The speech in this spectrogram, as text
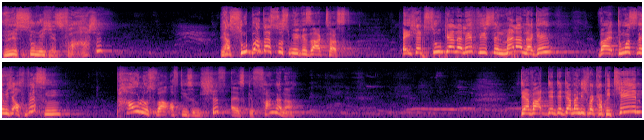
Willst du mich jetzt verarschen? Ja, super, dass du es mir gesagt hast. Ich hätte so gerne erlebt, wie es den Männern da ging, weil du musst nämlich auch wissen, Paulus war auf diesem Schiff als Gefangener. Der war, der, der war nicht mehr Kapitän,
